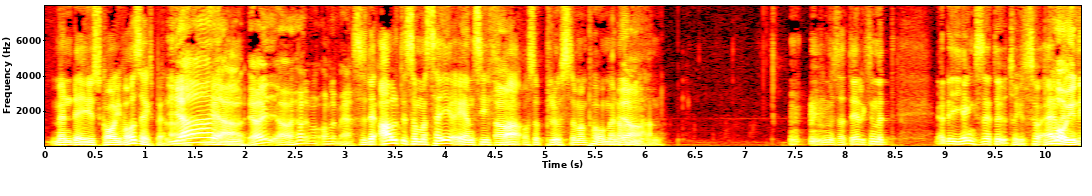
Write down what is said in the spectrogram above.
Men det är ju, ska ju vara sex spelare. ja, Men, ja, ja, ja, jag håller med. Så det är alltid som man säger en siffra Ja. och så plussar man på med en Ja. annan. så att det är liksom ett, ja det är gängse sätt att uttrycka det. Så De har det. ju en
